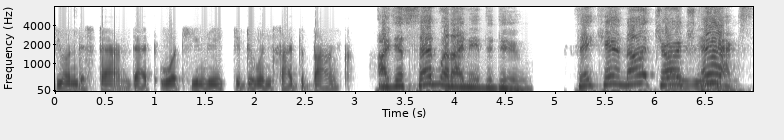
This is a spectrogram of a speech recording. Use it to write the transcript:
you understand that what you need to do inside the bank? I just said what I need to do. They cannot charge really- tax.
